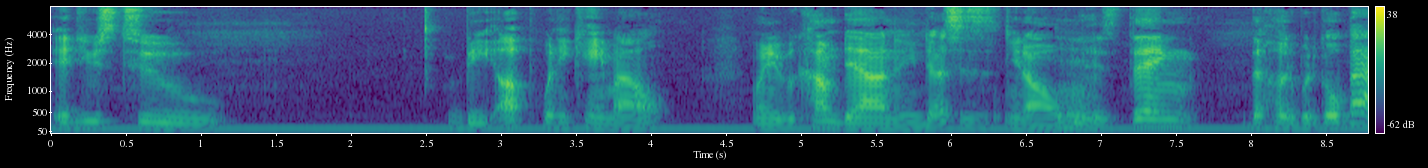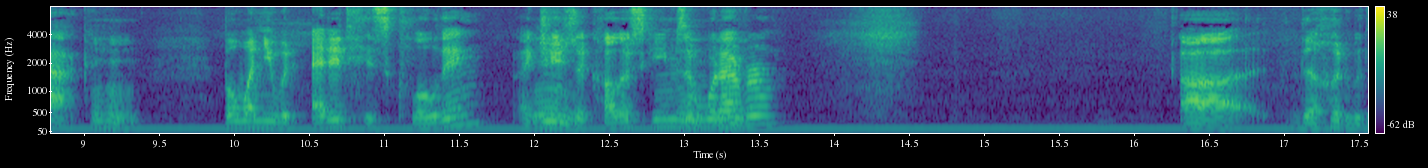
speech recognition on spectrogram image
It used to be up when he came out. When he would come down and he does his, you know, Mhm. his thing, the hood would go back. hmm But when you would edit his clothing, like change Mm. the color schemes or Mm, mm. whatever, uh, the hood would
